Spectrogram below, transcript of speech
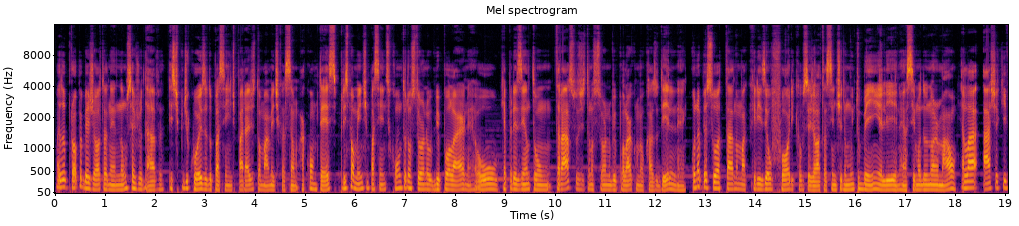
Mas o próprio BJ, né, não se ajudava. Esse tipo de coisa do paciente parar de tomar medicação acontece, principalmente em pacientes com transtorno bipolar, né, ou que apresentam traços de transtorno bipolar, como é o caso dele, né. Quando a pessoa tá numa crise eufórica, ou seja, ela tá se sentindo muito bem ali, né, acima do normal, ela acha que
